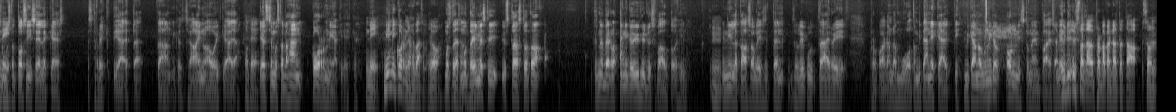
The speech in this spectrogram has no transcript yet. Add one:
semmoista tosi selkeä striktiä, että tämä on niin se ainoa oikea. Ja, Okei. ja just semmoista vähän korniakin ehkä. Niin. niin, niin Korni on hyvä sana, joo. Mutta, Sitä on. mutta ilmeisesti just taas tota, kun ne verrattiin niin Yhdysvaltoihin, Mm. niin niillä taas oli sitten, se oli joku tää eri propagandan muoto, mitä ne käytti, mikä on ollut niin onnistuneempaa. Jos miettii, Yhdysvaltain propaganda, tota, se on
